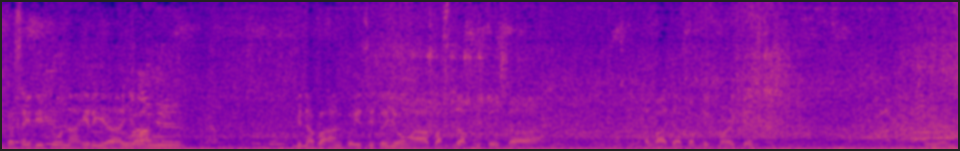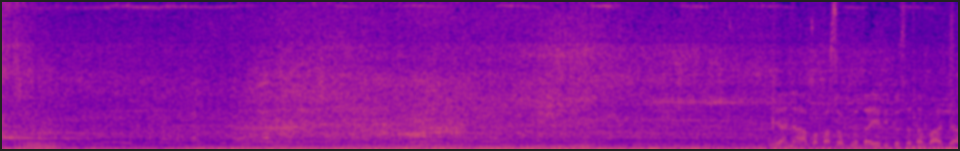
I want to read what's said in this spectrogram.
Kasi dito na area yung binabaan ko is ito yung ah, bus stop dito sa Tabada Public Market. Ayan. Ayan, ah, papasok na tayo dito sa Tabada.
